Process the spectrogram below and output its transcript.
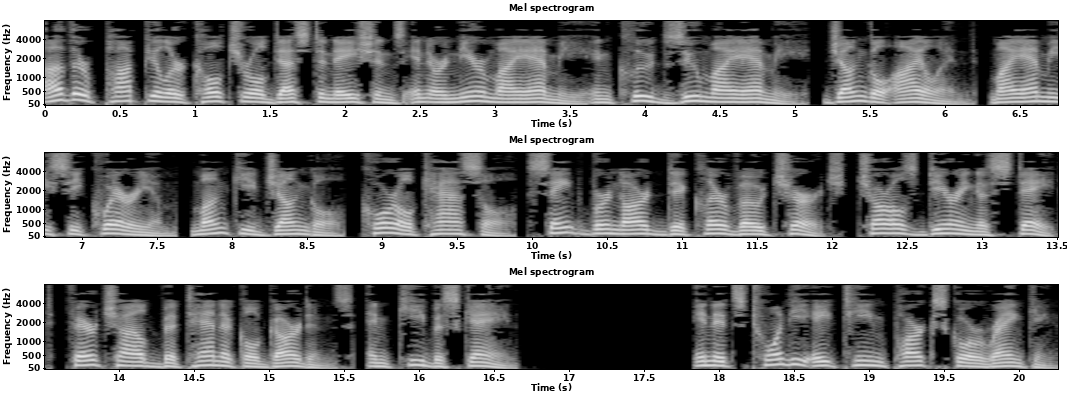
Other popular cultural destinations in or near Miami include Zoo Miami, Jungle Island, Miami Seaquarium, Monkey Jungle, Coral Castle, St. Bernard de Clairvaux Church, Charles Deering Estate, Fairchild Botanical Gardens, and Key Biscayne. In its 2018 ParkScore ranking,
